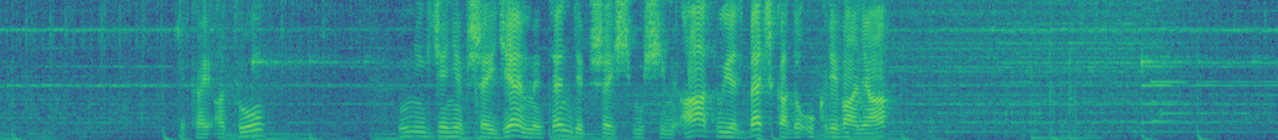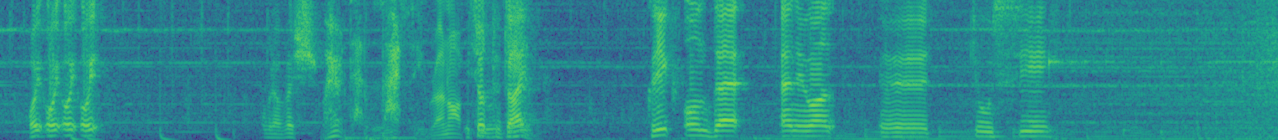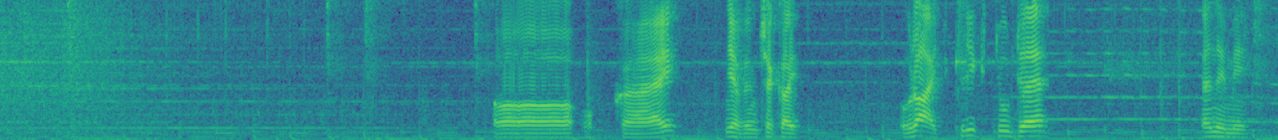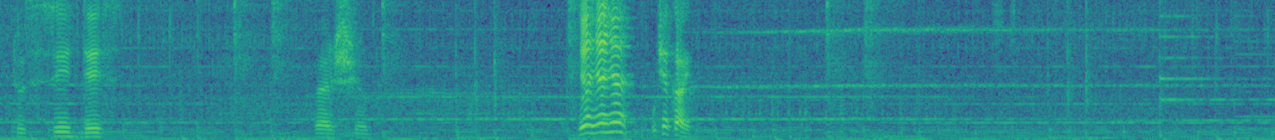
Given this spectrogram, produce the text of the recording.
Czekaj, a tu? Tu nigdzie nie przejdziemy, tędy przejść musimy. A, tu jest beczka do ukrywania. Oj, oj, oj, oj. Dobra, weź. I co tutaj? Click on the anyone y, see. O, okej. Nie wiem, czekaj. Right, click to the enemy to see this version. Nie, nie, nie! Uciekaj!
